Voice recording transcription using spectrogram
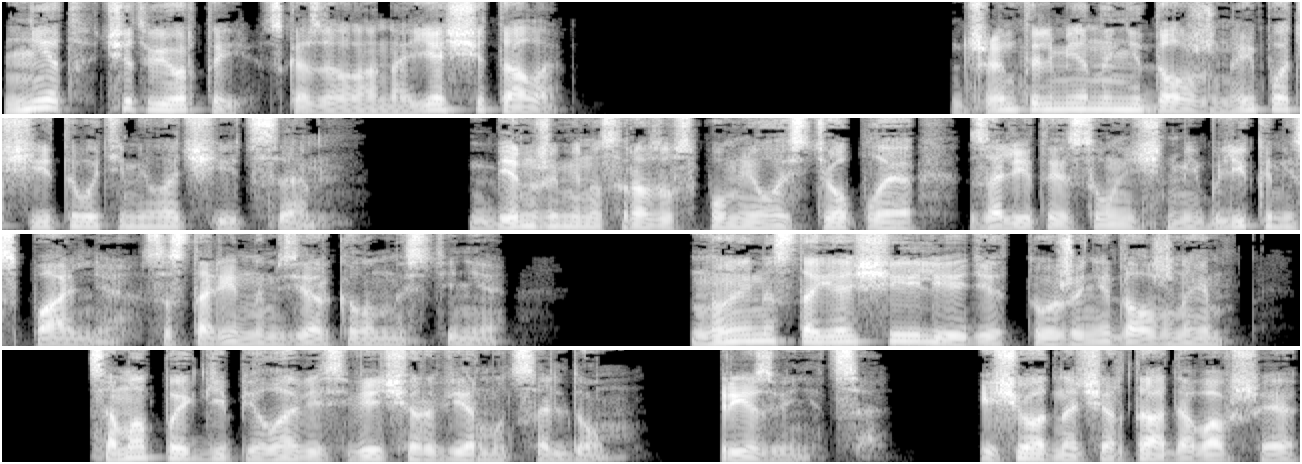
Нет, четвертый, — сказала она, — я считала. Джентльмены не должны подсчитывать и мелочиться. Бенджамину сразу вспомнилась теплая, залитая солнечными бликами спальня со старинным зеркалом на стене. Но и настоящие леди тоже не должны. Сама Пегги пила весь вечер вермут со льдом. Трезвенница. Еще одна черта, дававшая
